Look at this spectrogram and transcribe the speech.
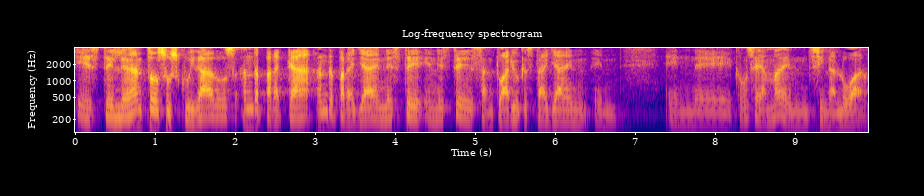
este, le dan todos sus cuidados, anda para acá, anda para allá en este, en este santuario que está allá en, en, eh, ¿cómo se llama? En Sinaloa,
